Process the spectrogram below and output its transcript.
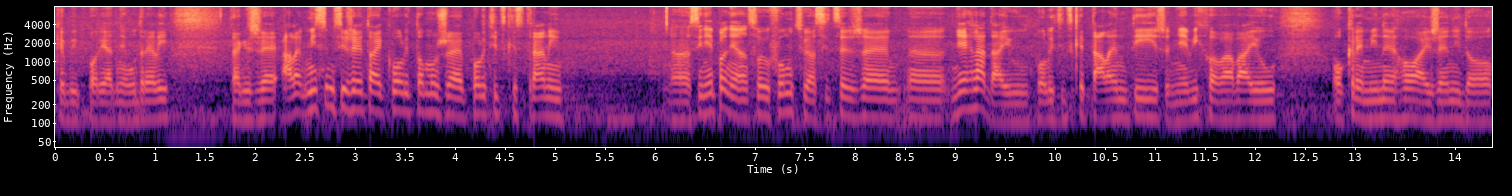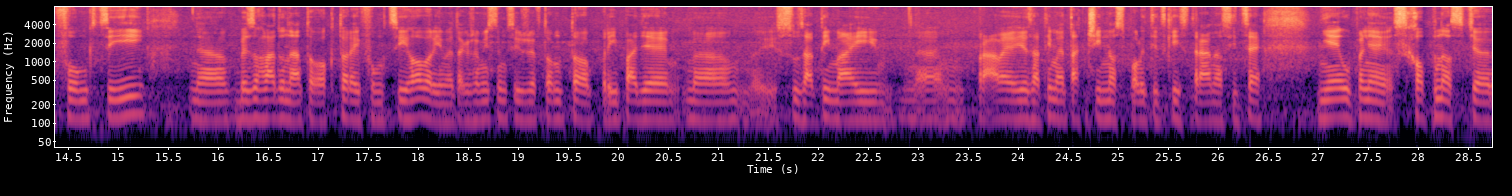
keby poriadne udreli. Takže, ale myslím si, že je to aj kvôli tomu, že politické strany si neplnia svoju funkciu a síce, že nehľadajú politické talenty, že nevychovávajú okrem iného aj ženy do funkcií E, bez ohľadu na to, o ktorej funkcii hovoríme. Takže myslím si, že v tomto prípade e, sú za tým aj, e, práve je za tým aj tá činnosť politických strán a síce nie je úplne schopnosť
